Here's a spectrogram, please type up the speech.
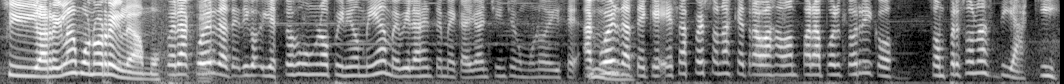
si arreglamos o no arreglamos. Pero acuérdate, digo, y esto es una opinión mía, me vi la gente me caiga en chinche como uno dice. Acuérdate que esas personas que trabajaban para Puerto Rico son personas de aquí,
